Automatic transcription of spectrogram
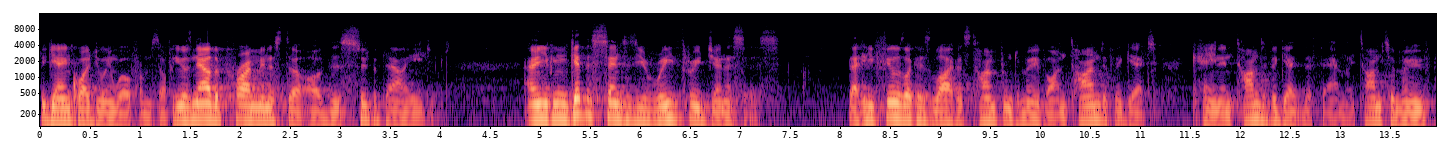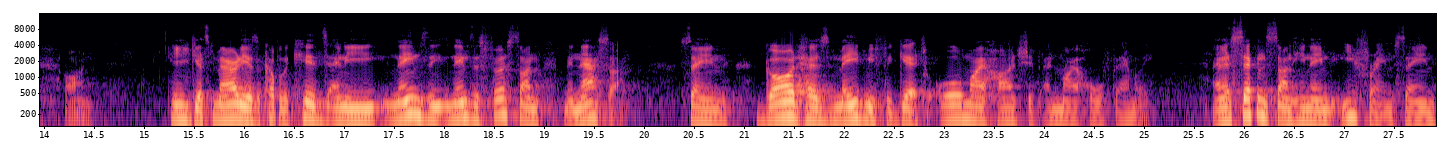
began quite doing well for himself. He was now the prime minister of this superpower Egypt. And you can get the sense as you read through Genesis that he feels like his life, it's time for him to move on, time to forget Canaan. Time to forget the family. Time to move on. He gets married, he has a couple of kids, and he names, the, names his first son Manasseh. saying, God has made me forget all my hardship and my whole family. And his second son he named Ephraim, saying,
